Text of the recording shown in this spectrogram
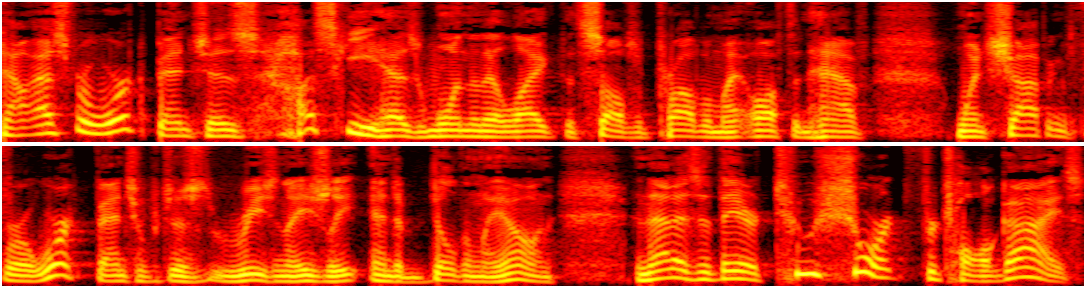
Now, as for workbenches, Husky has one that I like that solves a problem I often have when shopping for a workbench, which is the reason I usually end up building my own. And that is that they are too short for tall guys.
